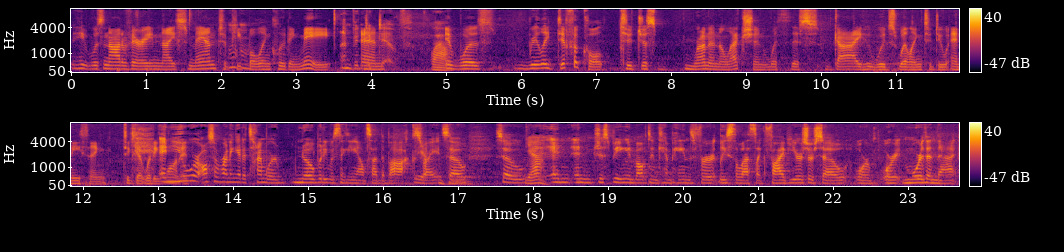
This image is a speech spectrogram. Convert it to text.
he was not a very nice man to people, including me. And vindictive. Wow. it was really difficult to just run an election with this guy who was willing to do anything to get what he and wanted. And you were also running at a time where nobody was thinking outside the box Yeah. right mm-hmm. so so Yeah. and and just being involved in campaigns for at least the last like five years or so or or more than that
